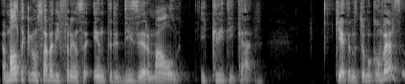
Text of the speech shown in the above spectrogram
A malta que não sabe a diferença entre dizer mal e criticar. Que é, estamos a ter uma conversa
